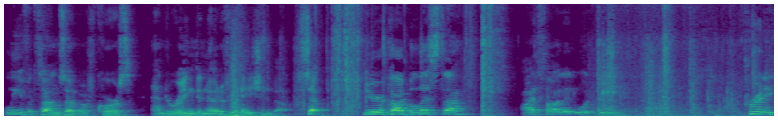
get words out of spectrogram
leave a thumbs up of course, and ring the notification bell. So, Uruk-hai Ballista, I thought it would be pretty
